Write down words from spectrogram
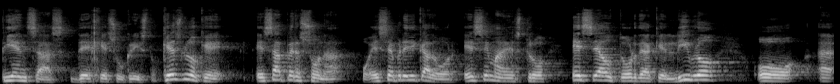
piensas de Jesucristo? ¿Qué es lo que esa persona o ese predicador, ese maestro, ese autor de aquel libro o eh,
